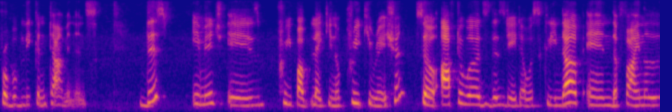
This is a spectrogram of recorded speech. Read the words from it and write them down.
probably contaminants. This image is pre-pub, like, you know, pre-curation. So afterwards, this data was cleaned up and the final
